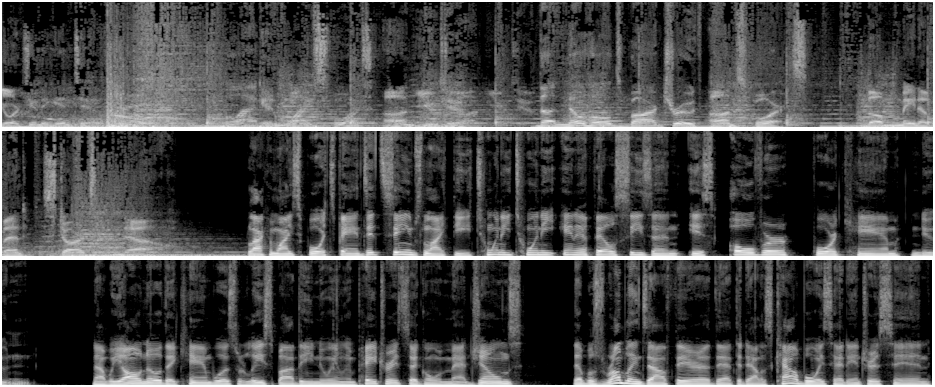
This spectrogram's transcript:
You're tuning into Black and White Sports on YouTube. The no holds barred truth on sports. The main event starts now. Black and white sports fans, it seems like the 2020 NFL season is over for Cam Newton. Now, we all know that Cam was released by the New England Patriots. They're going with Mac Jones. There was rumblings out there that the Dallas Cowboys had interest in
